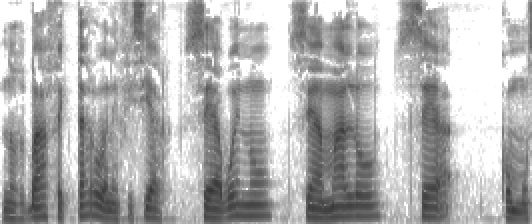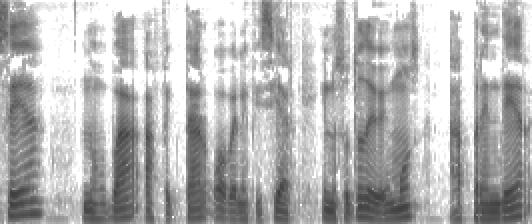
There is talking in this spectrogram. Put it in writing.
nos va a afectar o beneficiar, sea bueno, sea malo, sea como sea, nos va a afectar o a beneficiar. Y nosotros debemos aprender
